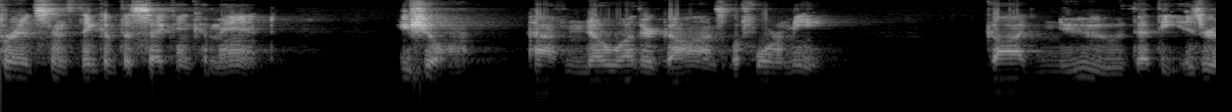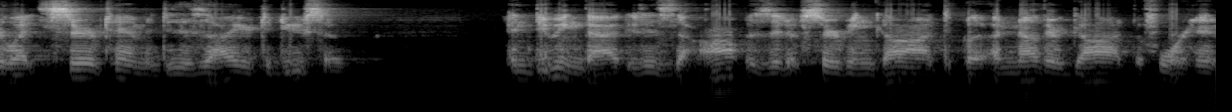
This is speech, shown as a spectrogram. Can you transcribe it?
For instance, think of the second command You shall have no other gods before me. God knew that the Israelites served Him and desired to do so. In doing that, it is the opposite of serving God to put another God before Him.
